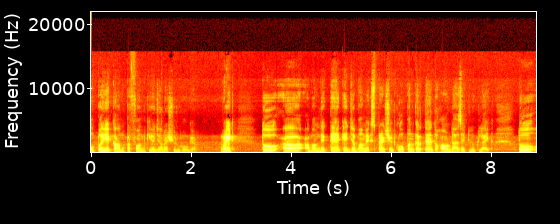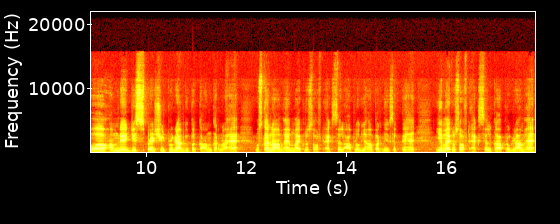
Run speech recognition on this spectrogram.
ऊपर ये काम परफॉर्म किया जाना शुरू हो गया राइट right? तो आ, अब हम देखते हैं कि जब हम एक स्प्रेडशीट को ओपन करते हैं तो how does it look like तो हमने जिस स्प्रेडशीट प्रोग्राम के ऊपर काम करना है, उसका नाम है माइक्रोसॉफ्ट एक्सेल आप लोग यहाँ पर देख सकते हैं। ये माइक्रोसॉफ्ट एक्सेल का प्रोग्राम है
